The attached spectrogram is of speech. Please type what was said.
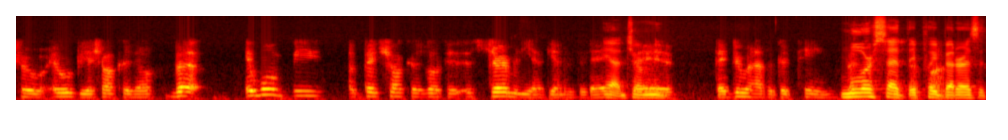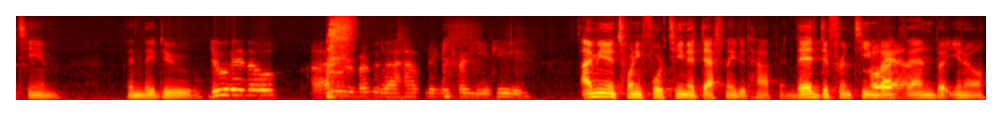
true. It would be a shocker though, but it won't be a big shocker as well because it's Germany at the end of the day. Yeah, Germany. They, they do have a good team. Muller said they play far. better as a team than they do. Do they though? I don't remember that happening in 2018. I mean, in 2014, it definitely did happen. They had different team Oh, back yeah. then, but you know,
